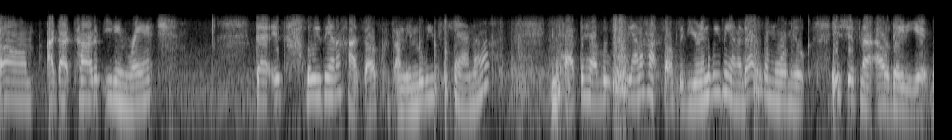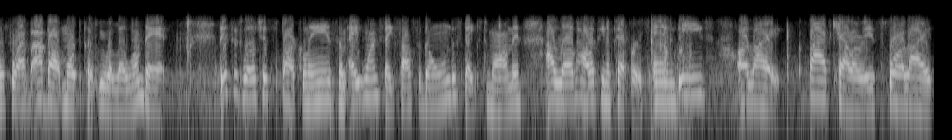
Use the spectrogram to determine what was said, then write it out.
Um, I got tired of eating ranch. That is Louisiana hot sauce because I'm in Louisiana. You have to have Louisiana hot sauce if you're in Louisiana. That's some more milk. It's just not outdated yet. Before I, I bought more because we were low on that. This is Welch's Sparkling, some A1 steak sauce to go on the steaks tomorrow. And then I love jalapeno peppers. And these are like five calories for like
